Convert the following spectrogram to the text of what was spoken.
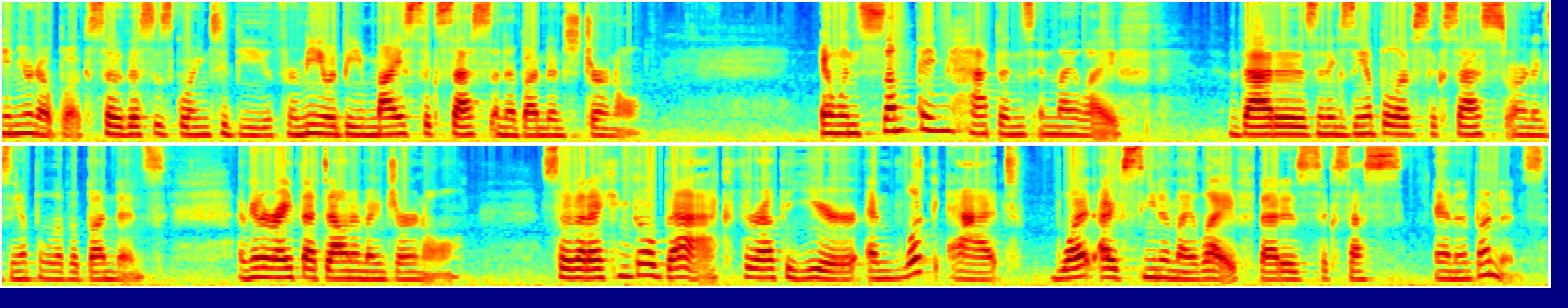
in your notebook. So, this is going to be, for me, it would be my success and abundance journal. And when something happens in my life that is an example of success or an example of abundance, I'm going to write that down in my journal so that I can go back throughout the year and look at what I've seen in my life that is success and abundance.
